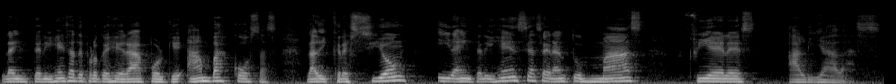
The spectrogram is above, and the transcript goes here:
la inteligencia te protegerá, porque ambas cosas, la discreción y la inteligencia serán tus más fieles aliadas.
